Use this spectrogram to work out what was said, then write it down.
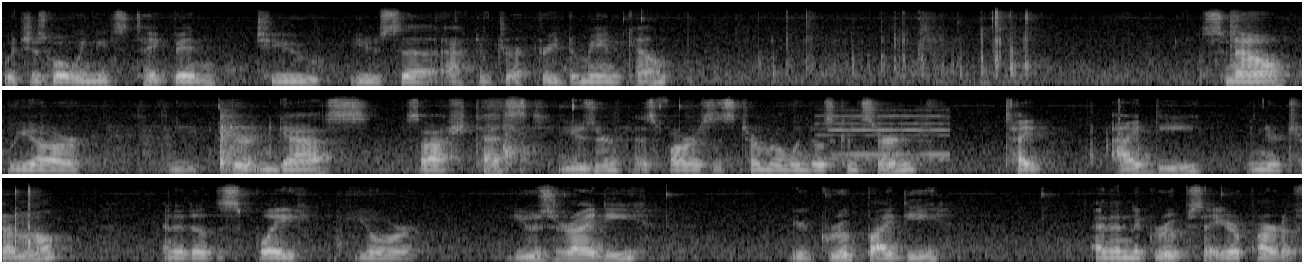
which is what we need to type in to use the Active Directory domain account. So now we are the dirt and gas slash test user as far as this terminal window is concerned. Type ID in your terminal and it'll display your user ID, your group ID, and then the groups that you're a part of.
